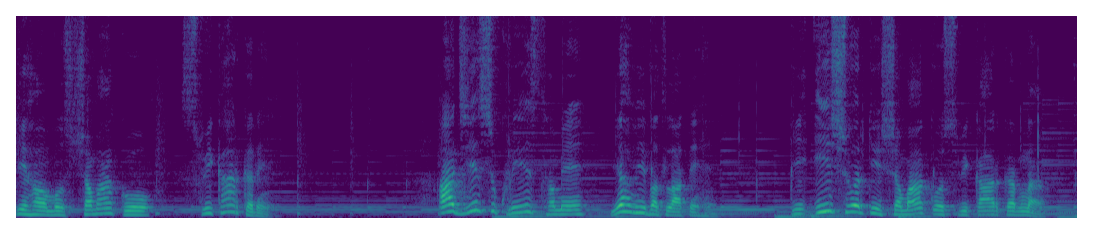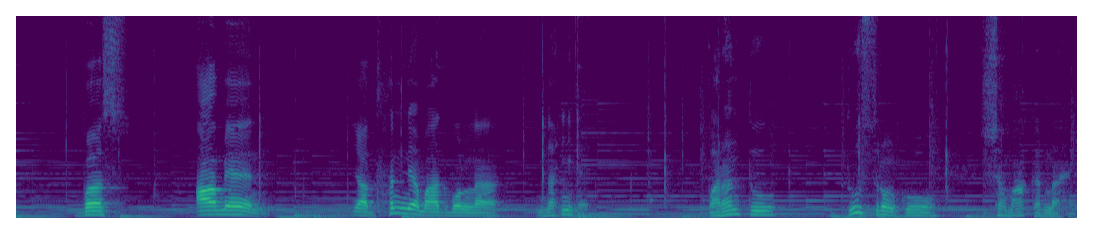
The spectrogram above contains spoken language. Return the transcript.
कि हम उस क्षमा को स्वीकार करें। आज यीशु ख्रीस्त हमें यह भी बतलाते हैं कि ईश्वर की क्षमा को स्वीकार करना बस आमेन या धन्यवाद बोलना नहीं है, परंतु दूसरों को क्षमा करना है।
